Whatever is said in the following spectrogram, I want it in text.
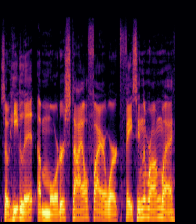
So he lit a mortar style firework facing the wrong way.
